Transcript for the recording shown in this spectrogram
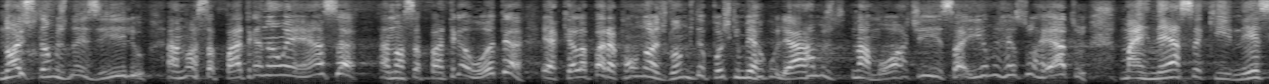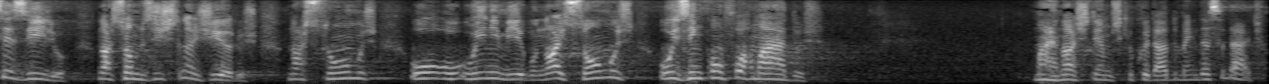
Nós estamos no exílio, a nossa pátria não é essa, a nossa pátria é outra, é aquela para a qual nós vamos depois que mergulharmos na morte e sairmos ressurretos. Mas nessa aqui, nesse exílio, nós somos estrangeiros, nós somos o, o, o inimigo, nós somos os inconformados. Mas nós temos que cuidar do bem da cidade.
